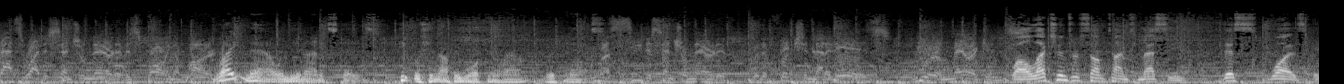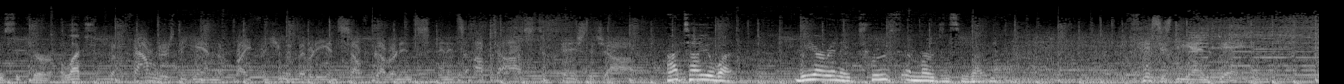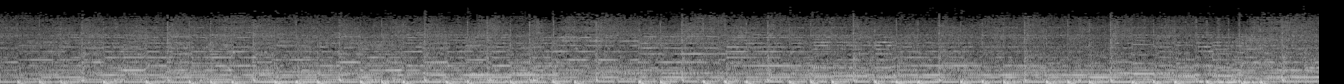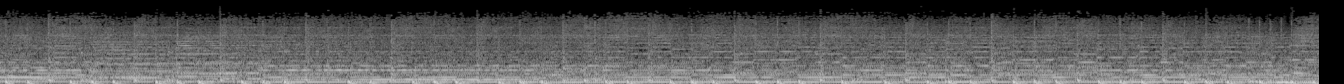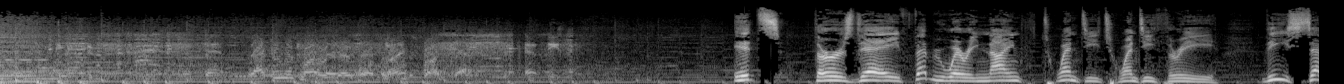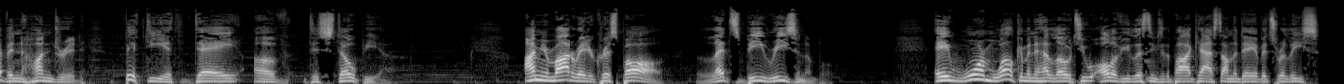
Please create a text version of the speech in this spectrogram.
that's why the central narrative is falling apart. Right now in the United States, people should not be walking around with We masks. must see the central narrative for the fiction that it is. We are Americans. While elections are sometimes messy, this was a secure election. the founders began the fight for human liberty and self-governance, and it's up to us to finish the job. I tell you what, we are in a truth emergency right now. This is the end game. It's Thursday, February 9th, 2023, the 750th day of dystopia. I'm your moderator, Chris Paul. Let's be reasonable. A warm welcome and hello to all of you listening to the podcast on the day of its release.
